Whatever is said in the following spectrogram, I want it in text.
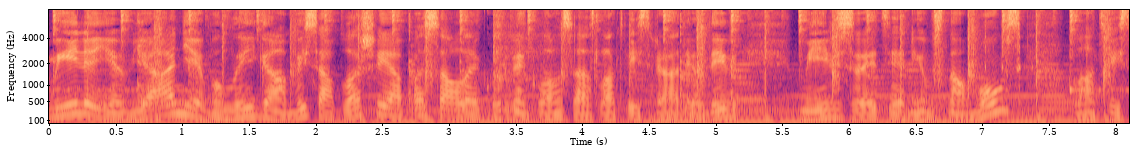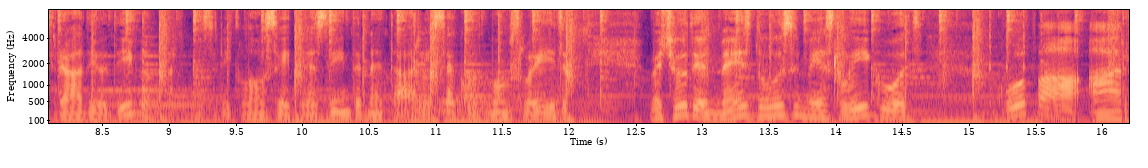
mīļajiem Jāņiem un līgām visā plašajā pasaulē, kur vien klausās Latvijas Rādio 2. Mīļi sveicieni jums no mums! Latvijas Rādio 2 varat mūs arī klausīties internetā, arī sekot mums līdzi. Bet šodien mēs dosimies līgot kopā ar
